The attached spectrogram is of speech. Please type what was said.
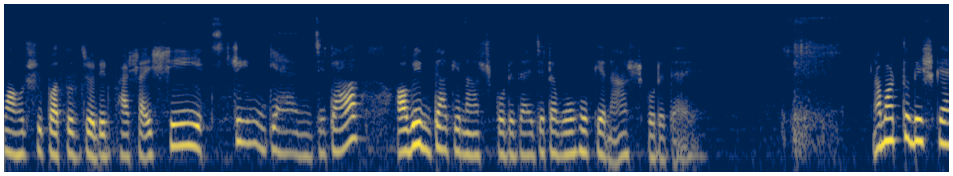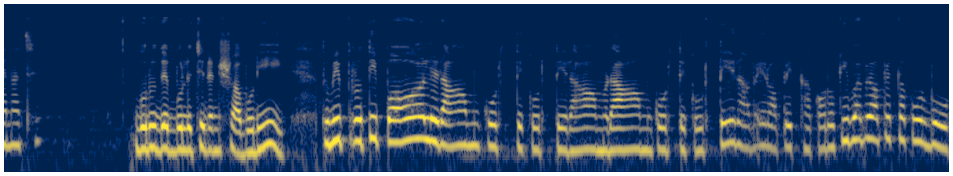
মহর্ষি পতঞ্জলির ভাষায় সেই এক্সট্রিম জ্ঞান যেটা অবিদ্যাকে নাশ করে দেয়, যেটা মোহকে নাশ করে দেয়। আমার তো বেশ জ্ঞান আছে। গুরুদেব বলেছিলেন সবরই তুমি প্রতিপল রাম করতে করতে রাম রাম করতে করতে রামের অপেক্ষা করো। কীভাবে অপেক্ষা করব?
